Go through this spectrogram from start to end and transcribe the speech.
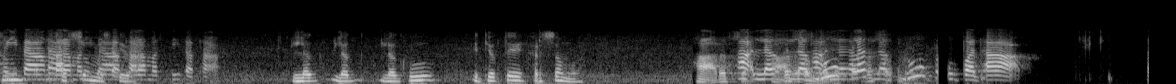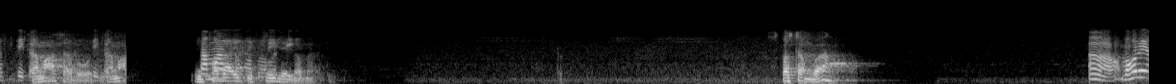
पीताम्बरमस्ति तथा। लघु इत्युक्ते ह्रस्वं वा? लघु प्लस् लघु उपधा अस्ति समासः भवति उपधा इति स्त्रीलिङ्गमस्ति। स्पष्टं वा? महोदय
